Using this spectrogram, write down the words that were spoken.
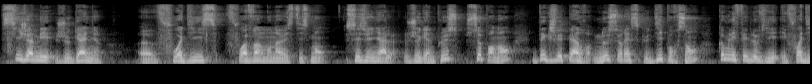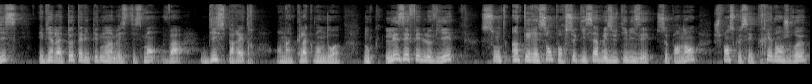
si jamais je gagne x10, x20 mon investissement, c'est génial, je gagne plus. Cependant, dès que je vais perdre ne serait-ce que 10%, comme l'effet de levier est x10, eh bien la totalité de mon investissement va disparaître en un claquement de doigts. Donc les effets de levier sont intéressants pour ceux qui savent les utiliser. Cependant, je pense que c'est très dangereux,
